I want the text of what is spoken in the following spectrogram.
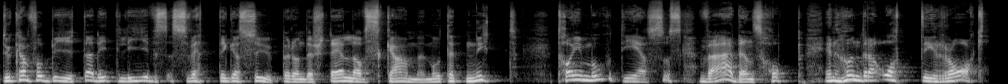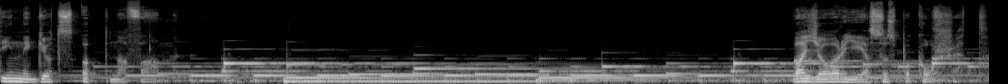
Du kan få byta ditt livs svettiga superunderställ av skam mot ett nytt Ta emot Jesus, världens hopp, en 180 rakt in i Guds öppna famn. Vad gör Jesus på korset?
